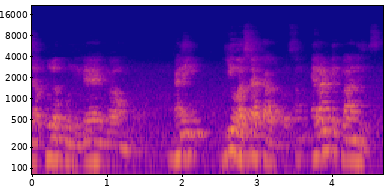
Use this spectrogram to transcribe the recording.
జబ్బులకు నిలయంగా ఉంటుంది కానీ ఈ వర్షాకాలం కోసం ఎలాంటి ప్లాన్ చేస్తారు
